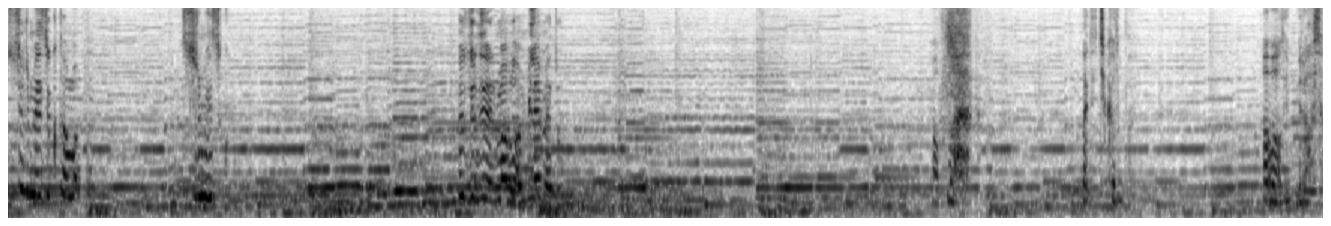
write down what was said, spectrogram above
Sürmezlik tamam. Sürmezlik. Özür dilerim ablam bilemedim. Abla. Hadi çıkalım. Hava alayım biraz.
